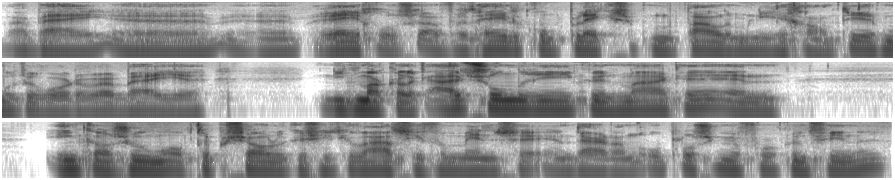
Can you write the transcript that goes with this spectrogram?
waarbij uh, uh, regels over het hele complex op een bepaalde manier gehanteerd moeten worden, waarbij je niet makkelijk uitzonderingen kunt maken en in kan zoomen op de persoonlijke situatie van mensen en daar dan oplossingen voor kunt vinden.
